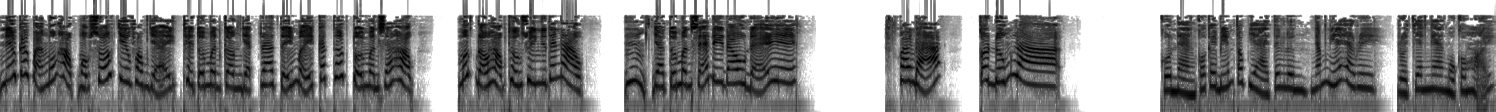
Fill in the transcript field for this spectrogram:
nếu các bạn muốn học một số chiêu phòng vệ thì tụi mình cần dạch ra tỉ mỉ cách thức tụi mình sẽ học, mức độ học thường xuyên như thế nào, ừ, và tụi mình sẽ đi đâu để... Khoan đã, có đúng là... Cô nàng có cái biếm tóc dài tới lưng ngắm nghía Harry rồi chen ngang một câu hỏi.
